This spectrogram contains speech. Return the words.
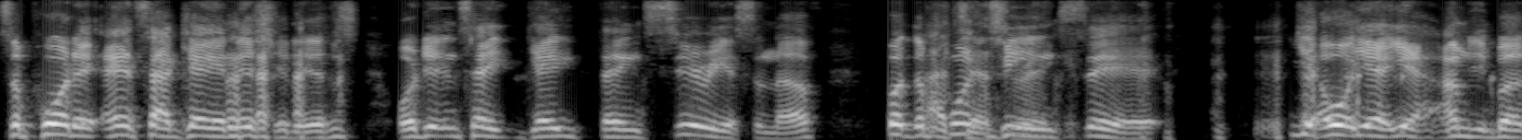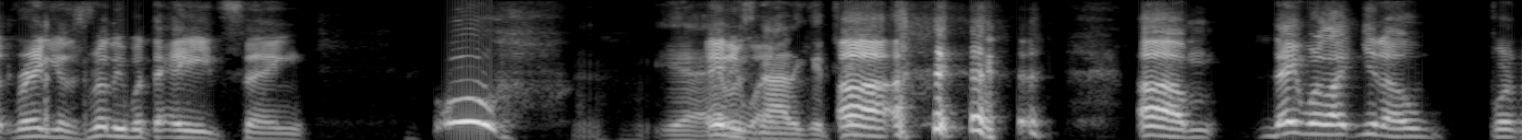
supported anti-gay initiatives or didn't take gay things serious enough. But the Not point being Reagan. said, yeah, oh yeah, yeah. I'm just, but Reagan's really with the AIDS thing. Woo. yeah, it was Anyway, not a good. Uh, um, they were like, you know, were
